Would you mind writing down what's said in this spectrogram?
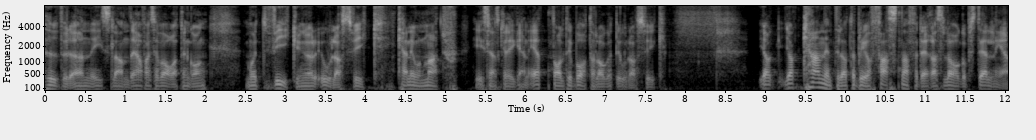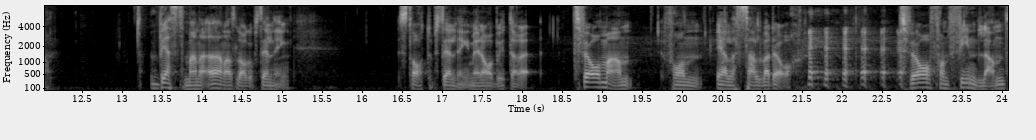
huvudön Island. Det har faktiskt varit en gång mot Vikingur Olavsvik. Kanonmatch i isländska ligan. 1-0 till bortalaget Olavsvik. Jag, jag, kan inte låta bli att fastna för deras laguppställningar. Västmannaöarnas laguppställning, startuppställning med avbytare. Två man från El Salvador. Två från Finland.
